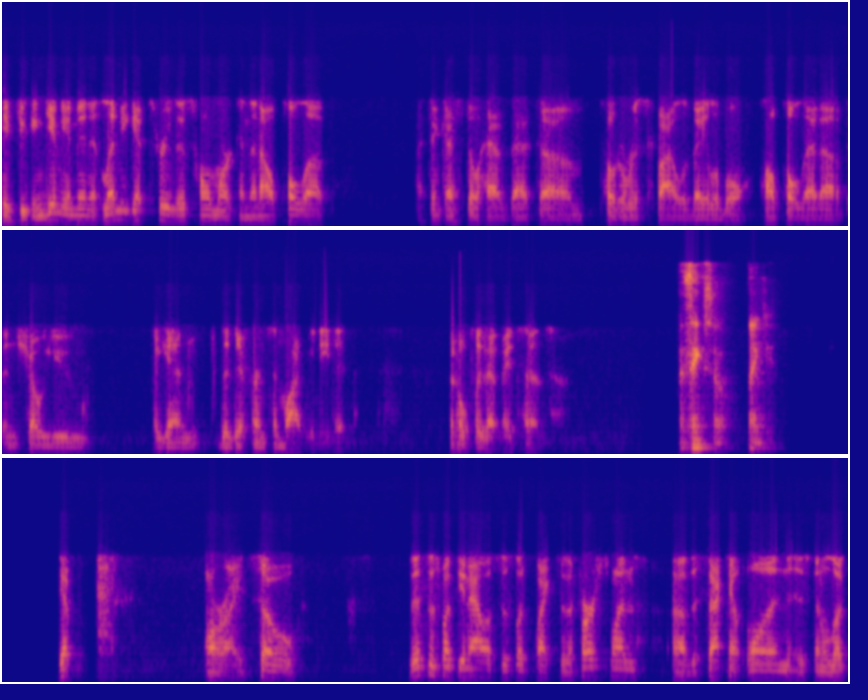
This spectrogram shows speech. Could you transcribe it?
if you can give me a minute, let me get through this homework and then I'll pull up. I think I still have that um, total risk file available. I'll pull that up and show you again the difference and why we need it. But hopefully that made sense. I think so. Thank you. Yep. All right. So this is what the analysis looked like for the first one. Uh, the second one is going to look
